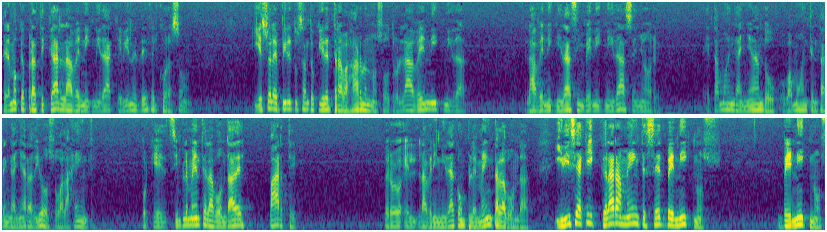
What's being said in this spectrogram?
Tenemos que practicar la benignidad que viene desde el corazón. Y eso el Espíritu Santo quiere trabajarlo en nosotros, la benignidad. La benignidad, sin benignidad, señores, estamos engañando o vamos a intentar engañar a Dios o a la gente. Porque simplemente la bondad es parte, pero la benignidad complementa la bondad. Y dice aquí claramente, sed benignos, benignos,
